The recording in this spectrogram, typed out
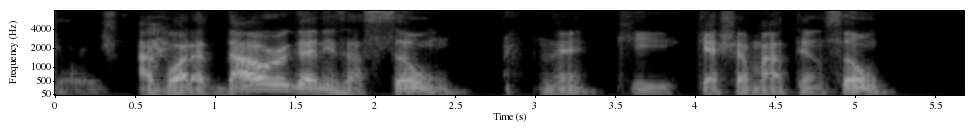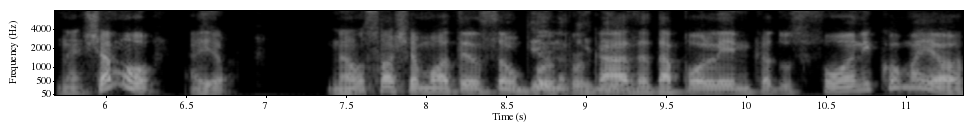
Lógico. Agora, da organização, né, que quer chamar atenção, né, chamou. Aí, ó. Não só chamou atenção por, por causa deu. da polêmica dos fones, como aí, ó.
